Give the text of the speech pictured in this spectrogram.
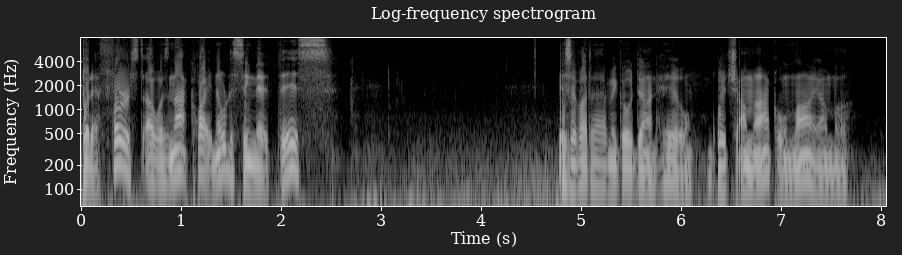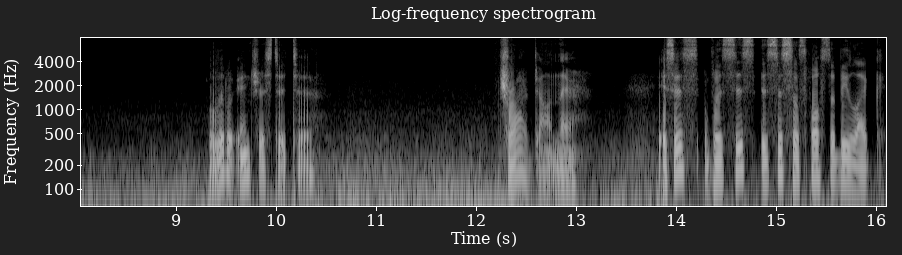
But at first, I was not quite noticing that this is about to have me go downhill, which I'm not gonna lie, I'm a, a little interested to drive down there. Is this was this is this supposed to be like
